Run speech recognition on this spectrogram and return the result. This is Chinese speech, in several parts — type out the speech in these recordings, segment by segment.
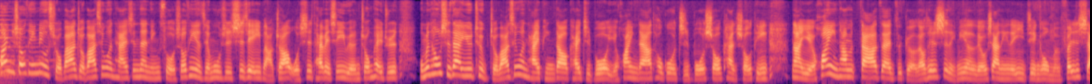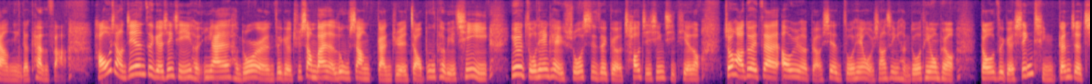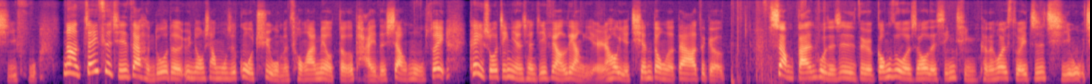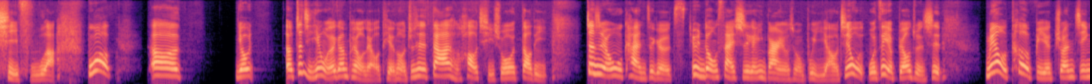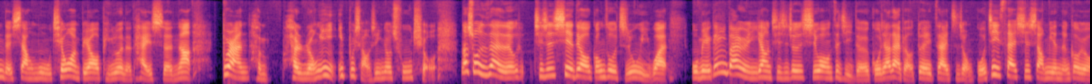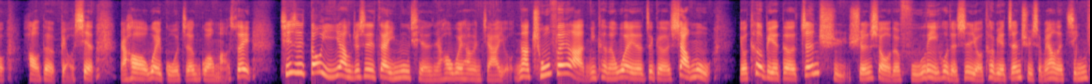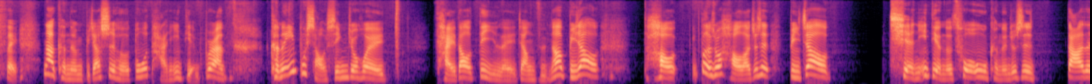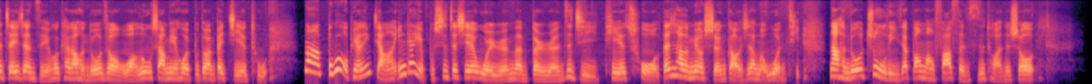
欢迎收听六九八九八新闻台。现在您所收听的节目是《世界一把抓》，我是台北市议员钟佩君。我们同时在 YouTube 九八新闻台频道开直播，也欢迎大家透过直播收看收听。那也欢迎他们大家在这个聊天室里面留下您的意见，跟我们分享你的看法。好，我想今天这个星期一很应该很多人这个去上班的路上感觉脚步特别轻盈，因为昨天可以说是这个超级星期天哦。中华队在奥运的表现，昨天我相信很多听众朋友都这个心情跟着起伏。那这一次，其实，在很多的运动项目是过去我们从来没有得牌的项目，所以可以说今年成绩非常亮眼，然后也牵动了大家这个上班或者是这个工作的时候的心情，可能会随之起舞起伏啦。不过，呃，有呃这几天我在跟朋友聊天哦，就是大家很好奇说，到底政治人物看这个运动赛事跟一般人有什么不一样？其实我我自己的标准是。没有特别专精的项目，千万不要评论的太深，那不然很很容易一不小心就出糗。那说实在的，其实卸掉工作职务以外，我们也跟一般人一样，其实就是希望自己的国家代表队在这种国际赛事上面能够有好的表现，然后为国争光嘛。所以其实都一样，就是在荧幕前，然后为他们加油。那除非啊，你可能为了这个项目。有特别的争取选手的福利，或者是有特别争取什么样的经费，那可能比较适合多谈一点，不然可能一不小心就会踩到地雷这样子。然后比较好，不能说好了，就是比较浅一点的错误，可能就是大家在这一阵子也会看到很多这种网络上面会不断被截图。那不过我平常讲啊，应该也不是这些委员们本人自己贴错，但是他们没有审稿也是他们问题。那很多助理在帮忙发粉丝团的时候，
